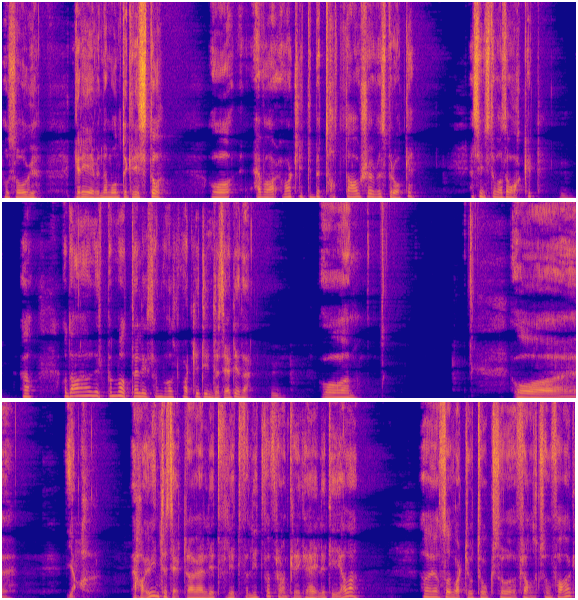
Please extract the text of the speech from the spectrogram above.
og så 'Greven av Monte Cristo'. Og jeg var, ble litt betatt av sjølve språket. Jeg syntes det var så vakkert. Ja, og da på en måte liksom ble litt interessert i det. Og, og ja. Jeg har jo interessert meg litt, litt, litt for Frankrike hele tida, da. Og så ble det jo tok så fransk som fag,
